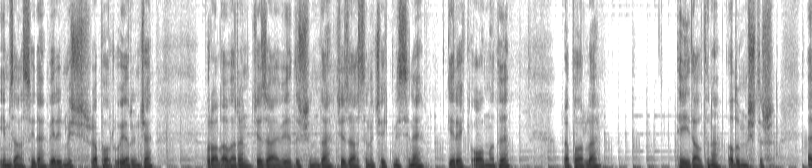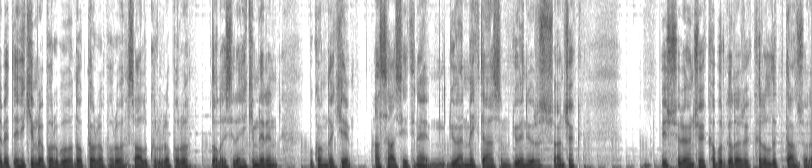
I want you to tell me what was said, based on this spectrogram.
imzasıyla verilmiş rapor uyarınca Vural Avar'ın cezaevi dışında cezasını çekmesine gerek olmadığı raporla teyit altına alınmıştır. Elbette hekim raporu bu, doktor raporu, sağlık kurulu raporu. Dolayısıyla hekimlerin bu konudaki hassasiyetine güvenmek lazım, güveniyoruz. Ancak bir süre önce kaburgaları kırıldıktan sonra,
